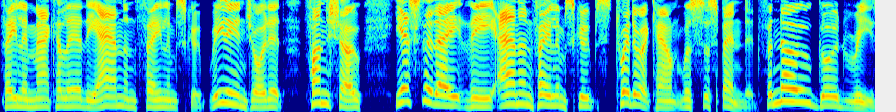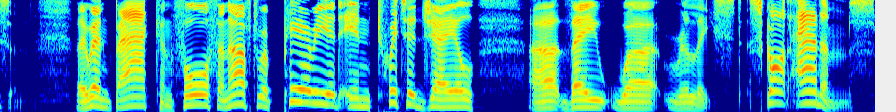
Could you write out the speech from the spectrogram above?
Phelim McAleer, the Anne and Phelim Scoop. Really enjoyed it. Fun show. Yesterday, the Anne and Phelim Scoop's Twitter account was suspended for no good reason. They went back and forth, and after a period in Twitter jail, uh, they were released. Scott Adams,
